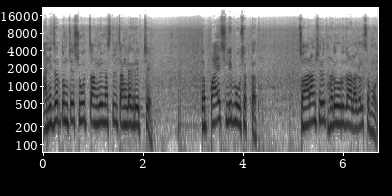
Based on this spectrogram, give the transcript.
आणि जर तुमचे शूज चांगले नसतील चांगल्या ग्रेपचे तर पाय स्लिप होऊ शकतात. सो आरामशिरीत हळूहळू जावं लागेल समोर.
